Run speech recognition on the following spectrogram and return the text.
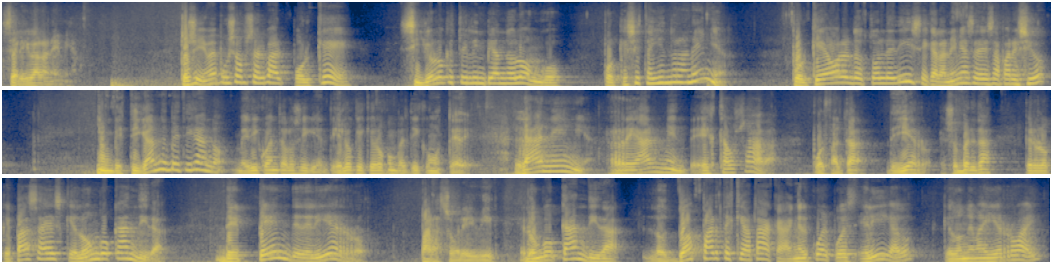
se le iba la anemia. Entonces yo me puse a observar por qué, si yo lo que estoy limpiando el hongo, ¿por qué se está yendo la anemia? ¿Por qué ahora el doctor le dice que la anemia se desapareció? Investigando, investigando, me di cuenta de lo siguiente, y es lo que quiero compartir con ustedes. La anemia realmente es causada por falta de hierro, eso es verdad, pero lo que pasa es que el hongo cándida depende del hierro para sobrevivir. El hongo cándida, las dos partes que ataca en el cuerpo es el hígado, que es donde más hierro hay,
